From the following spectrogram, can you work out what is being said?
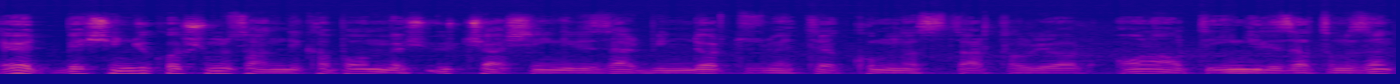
Evet 5. koşumuz handikap 15. 3 yaşlı İngilizler 1400 metre kumla start alıyor. 16 İngiliz atımızın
